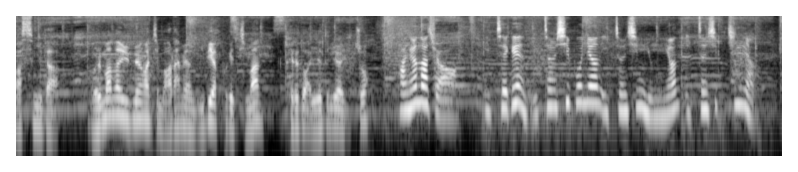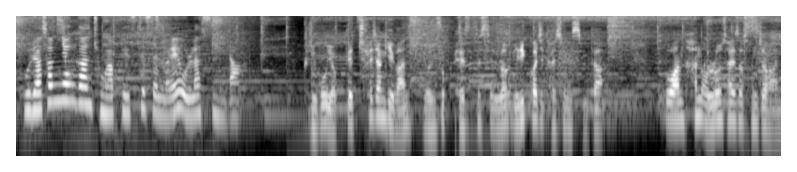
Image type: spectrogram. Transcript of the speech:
맞습니다. 얼마나 유명한지 말하면 입이 아프겠지만 그래도 알려드려야겠죠? 당연하죠. 이 책은 2015년, 2016년, 2017년 무려 3년간 종합 베스트셀러에 올랐습니다. 그리고 역대 최장기간 연속 베스트셀러 1위까지 달성했습니다. 또한 한 언론사에서 선정한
